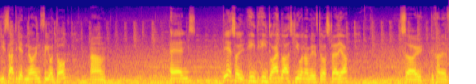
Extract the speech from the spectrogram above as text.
you start to get known for your dog. Um, and yeah, so he, he died last year when I moved to Australia. So to kind of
